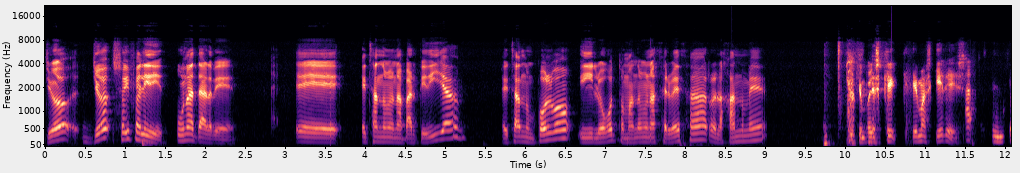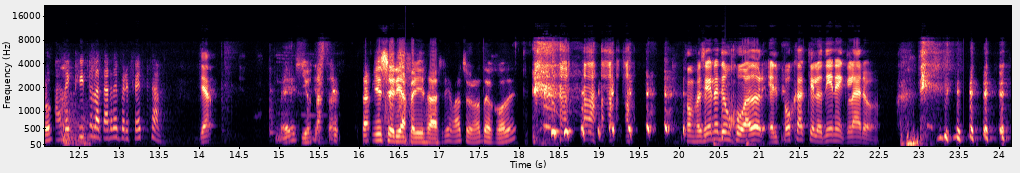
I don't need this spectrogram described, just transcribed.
Yo, yo soy feliz una tarde eh, echándome una partidilla, echando un polvo y luego tomándome una cerveza, relajándome. ¿Qué- Es que, ¿qué más quieres? Ah. Has descrito la tarde perfecta. Ya. ¿Ves? Yo también, también sería feliz así, macho, no te jode. Confesiones de un jugador, el podcast que lo tiene claro.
